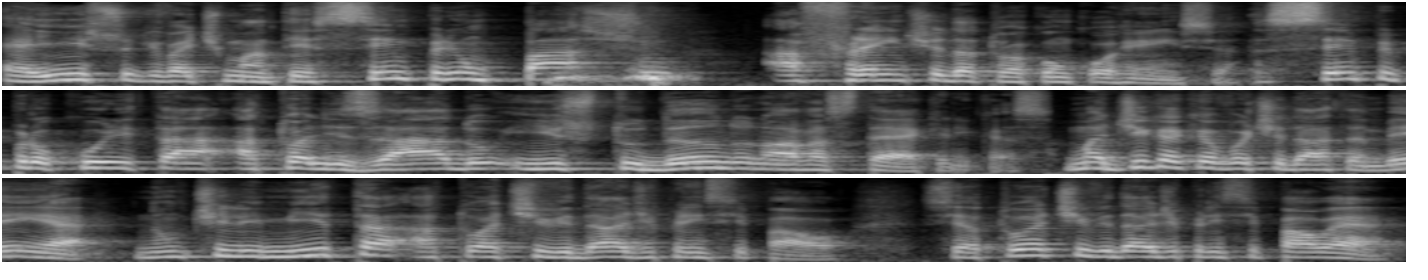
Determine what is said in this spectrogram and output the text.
É isso que vai te manter sempre um passo à frente da tua concorrência. Sempre procure estar atualizado e estudando novas técnicas. Uma dica que eu vou te dar também é: não te limita à tua atividade principal. Se a tua atividade principal é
